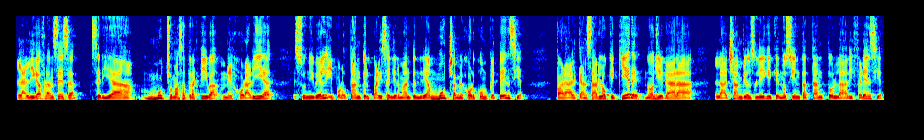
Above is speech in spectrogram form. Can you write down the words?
La liga francesa sería mucho más atractiva, mejoraría su nivel y por lo tanto el Paris Saint-Germain tendría mucha mejor competencia para alcanzar lo que quiere, ¿no? Llegar a la Champions League y que no sienta tanto la diferencia.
